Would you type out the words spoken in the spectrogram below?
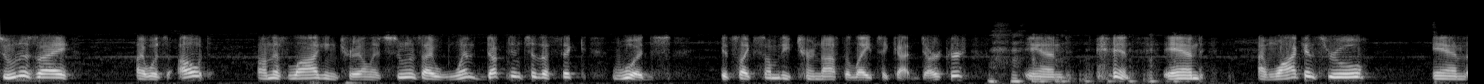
soon as I I was out on this logging trail, and as soon as I went ducked into the thick woods, it's like somebody turned off the lights. It got darker, and and and I'm walking through, and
